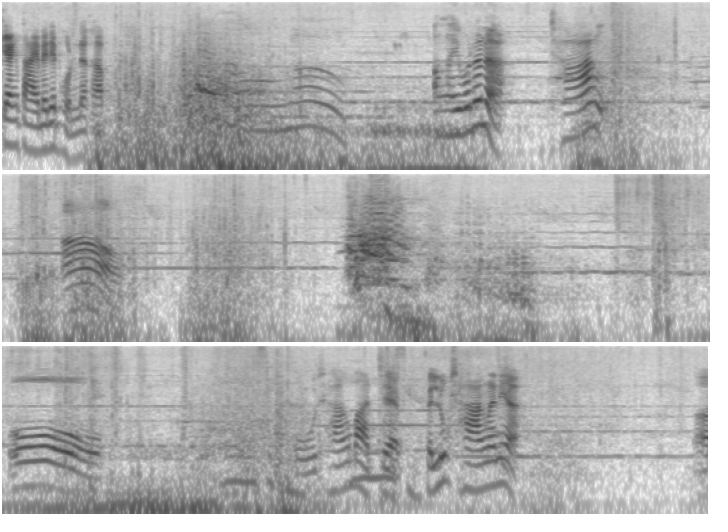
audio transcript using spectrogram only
แกล้งตายไม่ได้ผลนะครับ No. อะไรวะนั่นอะ ช้างอ้า บาดเจ็บ เป็นลูกช้างนะเนี่ย เอ่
